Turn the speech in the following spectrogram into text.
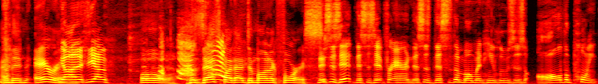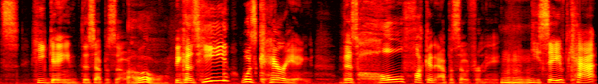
and then Aaron, Yeah, yeah. oh, possessed by that demonic force. This is it. This is it for Aaron. This is this is the moment he loses all the points he gained this episode. Oh. Because he was carrying this whole fucking episode for me. Mhm. He saved Kat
